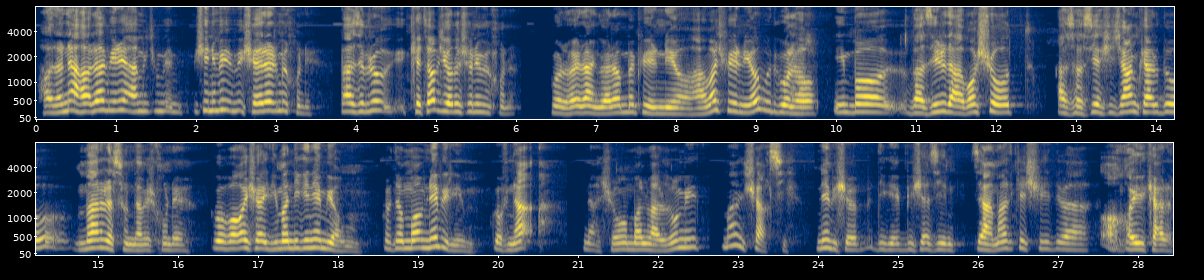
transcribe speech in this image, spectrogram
حالا نه حالا میره همینجور میشینی شعر رو می‌خونه. بعضی رو کتاب جلوشونی می‌خونه گلهای رنگارم به پیرنیا. همش پیرنیا بود گلها. این با وزیر دعوا شد. اساسیش جمع کرد و من رسوندمش خونه. گفت آقای شایدی من دیگه نمیام گفتم ما هم نمیریم. گفت نه نه شما مال مردمید. من شخصی. نمیشه دیگه بیش از این زحمت کشید و آقایی کرد.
